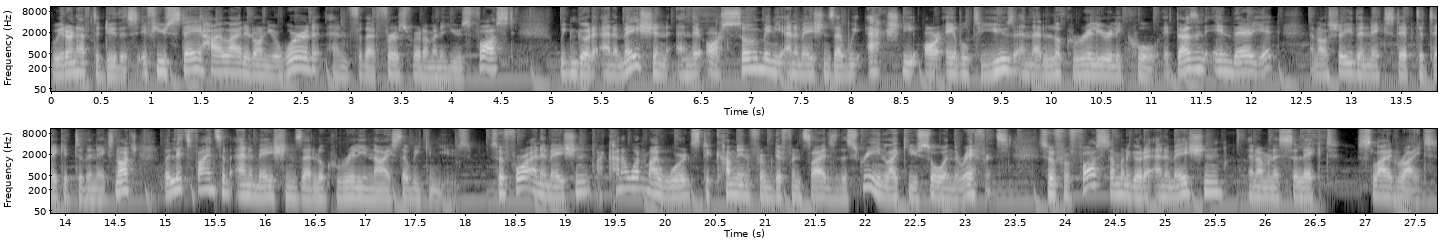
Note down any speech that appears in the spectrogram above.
we don't have to do this. If you stay highlighted on your word, and for that first word, I'm gonna use FOST, we can go to animation and there are so many animations that we actually are able to use and that look really, really cool. It doesn't end there yet, and I'll show you the next step to take it to the next notch, but let's find some animations that look really nice that we can use. So for animation, I kind of want my words to come in from different sides of the screen like you saw in the reference. So for fast, I'm gonna go to animation and I'm gonna select slide right.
